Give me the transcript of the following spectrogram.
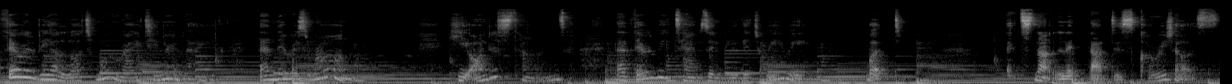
there will be a lot more right in your life than there is wrong. He understands that there will be times when we'll get weary. But let's not let that discourage us.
